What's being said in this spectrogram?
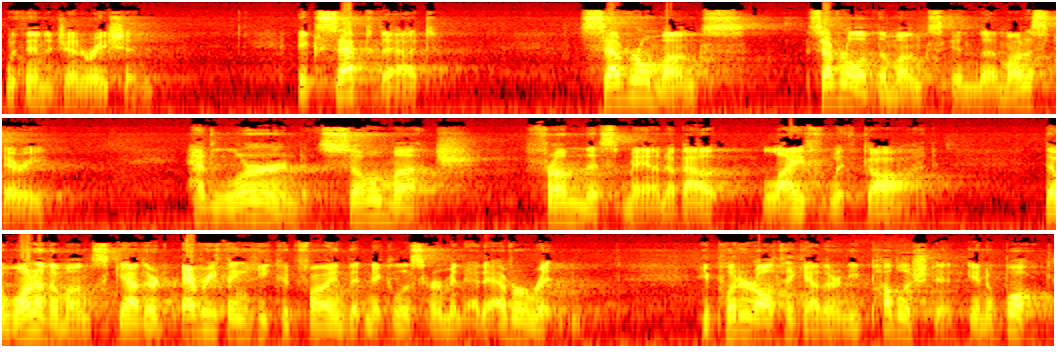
within a generation, except that several monks, several of the monks in the monastery, had learned so much from this man about life with God that one of the monks gathered everything he could find that Nicholas Herman had ever written. He put it all together and he published it in a book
